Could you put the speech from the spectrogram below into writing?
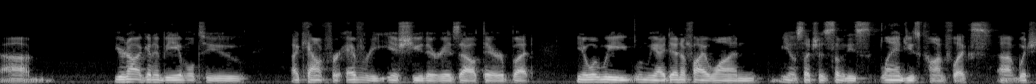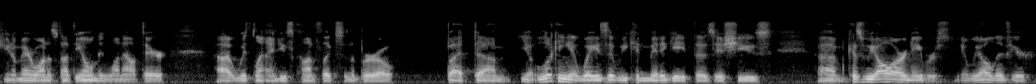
um, you're not going to be able to account for every issue there is out there. But you know, when we when we identify one, you know, such as some of these land use conflicts, uh, which you know, marijuana is not the only one out there uh, with land use conflicts in the borough, but um, you know, looking at ways that we can mitigate those issues because um, we all are neighbors. You know, we all live here,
